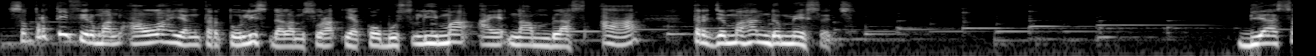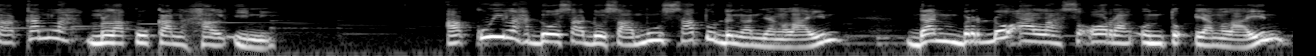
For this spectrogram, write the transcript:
Seperti firman Allah yang tertulis dalam surat Yakobus 5 ayat 16a, terjemahan The Message. Biasakanlah melakukan hal ini. Akuilah dosa-dosamu satu dengan yang lain dan berdoalah seorang untuk yang lain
